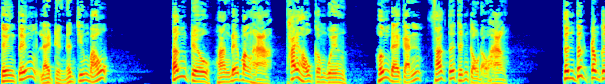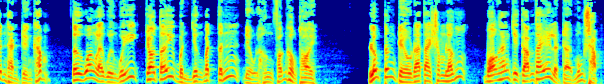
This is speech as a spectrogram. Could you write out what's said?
Tiền tiến lại truyền đến chiến báo. Tấn triều, hoàng đế băng hà, thái hậu cầm quyền, hướng đại cảnh phát tới tỉnh cầu đầu hàng. Tin tức trong kinh thành truyền khắp, từ quan lại quyền quý cho tới bình dân bách tính đều là hưng phấn không thôi. Lúc Tấn Triều ra tay xâm lấn, bọn hắn chỉ cảm thấy là trời muốn sập.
